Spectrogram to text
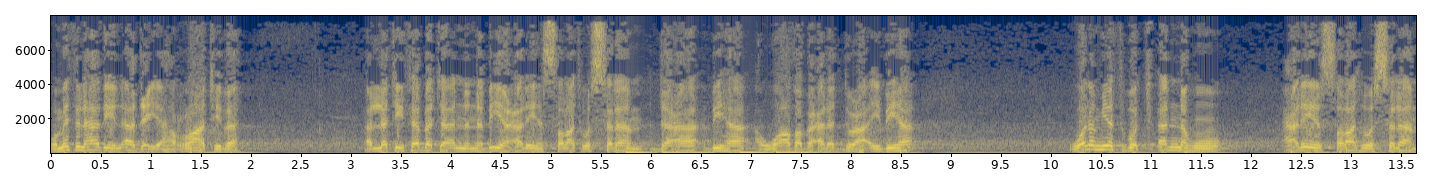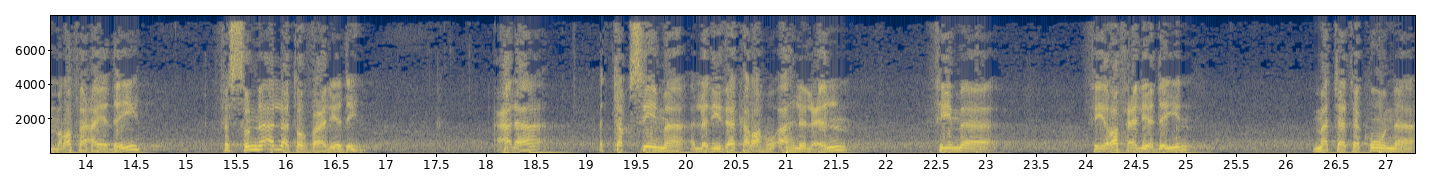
ومثل هذه الأدعية الراتبة التي ثبت أن النبي عليه الصلاة والسلام دعا بها أو واظب على الدعاء بها ولم يثبت أنه عليه الصلاة والسلام رفع يديه فالسنة ألا ترفع اليدين. على التقسيم الذي ذكره أهل العلم في في رفع اليدين متى تكون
